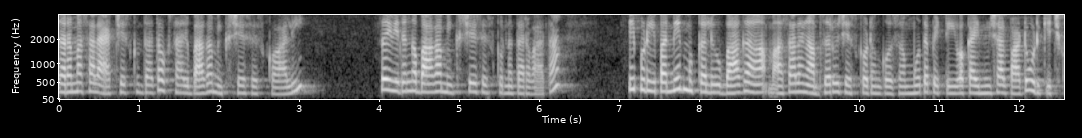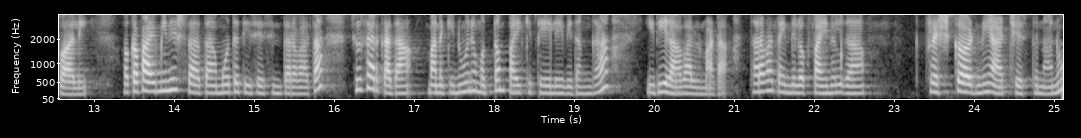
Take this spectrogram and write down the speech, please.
గరం మసాలా యాడ్ చేసుకున్న తర్వాత ఒకసారి బాగా మిక్స్ చేసేసుకోవాలి. సో ఈ విధంగా బాగా మిక్స్ చేసేసుకున్న తర్వాత ఇప్పుడు ఈ పన్నీర్ ముక్కలు బాగా మసాలాను అబ్జర్వ్ చేసుకోవడం కోసం మూత పెట్టి ఒక ఐదు నిమిషాల పాటు ఉడికించుకోవాలి. ఒక ఫైవ్ మినిట్స్ తర్వాత మూత తీసేసిన తర్వాత చూసారు కదా మనకి నూనె మొత్తం పైకి తేలే విధంగా ఇది రావాలన్నమాట. తర్వాత ఇందులో ఫైనల్గా ఫ్రెష్ కర్డ్ని యాడ్ చేస్తున్నాను.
